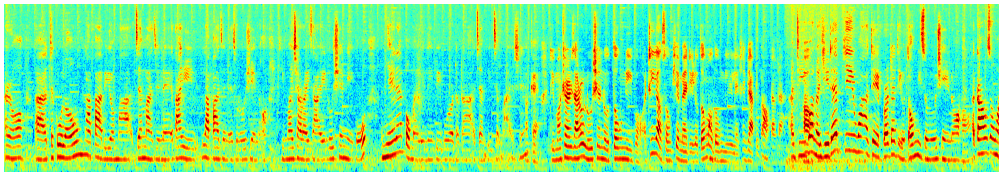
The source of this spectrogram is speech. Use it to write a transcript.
အဲ့တော့အာတကူလုံးလှပပြီးတော့မှကျန်းမာခြင်းနဲ့အသားရည်လှပခြင်းနဲ့ဆိုလို့ရှိရင်တော့ဒီ moisturizer တွေ lotion တွေကိုအမြဲတမ်းပုံမှန်လေးလိမ့်ပေးဖို့တော့ဒေါက်တာကအကြံပေးချင်ပါတယ်ရှင်ဟုတ်ကဲ့ဒီ moisturizer တို့ lotion တို့သုံးနည်းပေါ့အထီရောက်ဆုံးဖြစ်မဲ့ဒီလိုသုံးပုံသုံးနည်းလေးလည်းရှင်းပြပေးပါဦးဒေါက်တာအဒီပေါ့နော်ရေဓာတ်ပြေးဝတဲ့ product တွေကိုသုံးပြီဆိုလို့ရှိရင်တော့ဟုတ်အကောင်းဆုံးက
